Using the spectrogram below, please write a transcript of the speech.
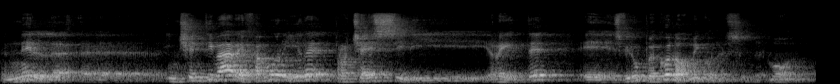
nel eh, incentivare e favorire processi di rete e sviluppo economico nel sud del mondo.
